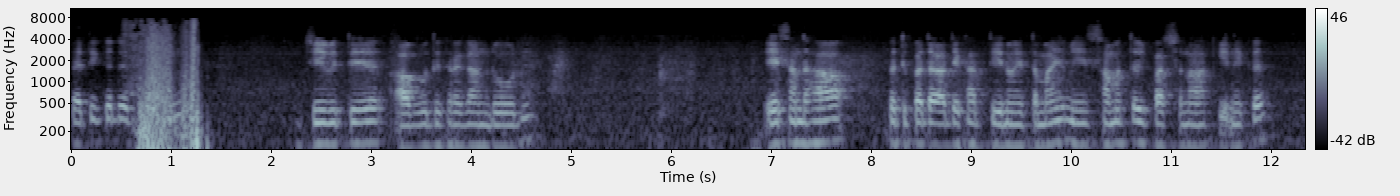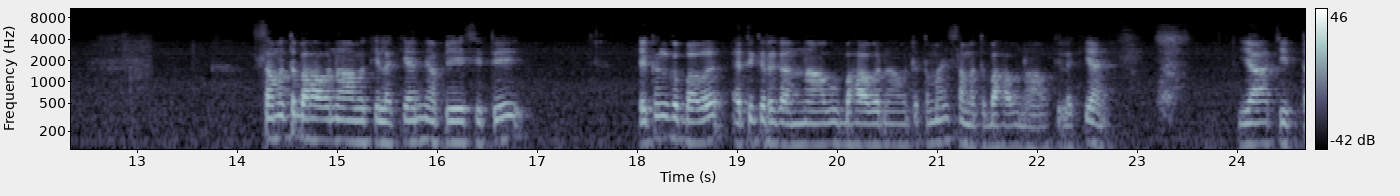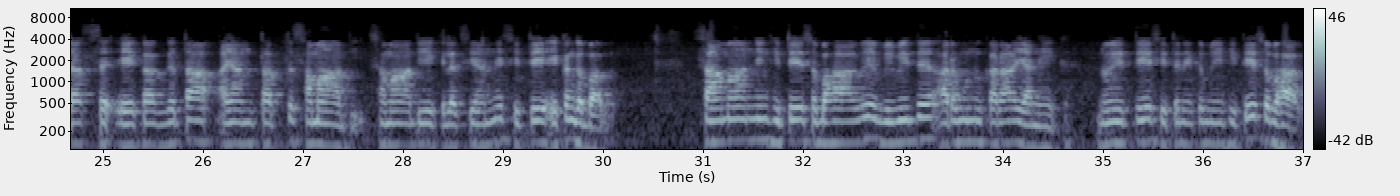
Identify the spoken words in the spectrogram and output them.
පැතිකට ජීවිතය අවබෝධ කර ගණ්ඩෝඩි ඒ සඳහා ප්‍රතිපදා දෙකත්තිය නොය තමයි මේ සමත විපශ්ශනා කියන එක සමත භාවනාව කියලා කියන්නේ අපේ සිතේ එකඟ බව ඇතිකර ගන්නා වූ භාවනාවට තමයි සමත භාවනාව කියලා කියන්න. යා චිත්තස්ස ඒකගතා අයන්තත්ත සමාධී සමාධිය කියලසියන්නේ සිතේ එකඟ බව. සාමාන්‍යෙන් හිතේ ස්වභාවය විවිධ අරමුණු කරා යනක. නොයතේ සිතන එක මේ හිතේ ස්වභාව.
